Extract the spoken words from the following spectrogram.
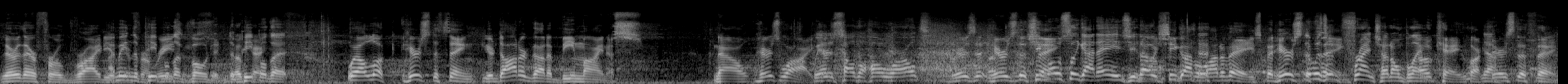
they're there for a variety of reasons. I mean, the people that voted, the Okay. people that. Well, look, here's the thing. Your daughter got a B minus. Now, here's why. We had to tell the whole world. here's, the, here's the She thing. mostly got A's, you know. no, she got a lot of A's, but here's the thing. It was in French. I don't blame her. Okay, look, Yeah. here's the thing.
